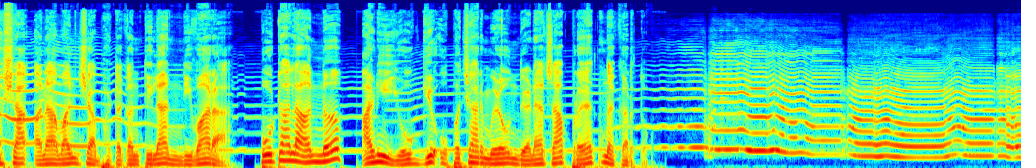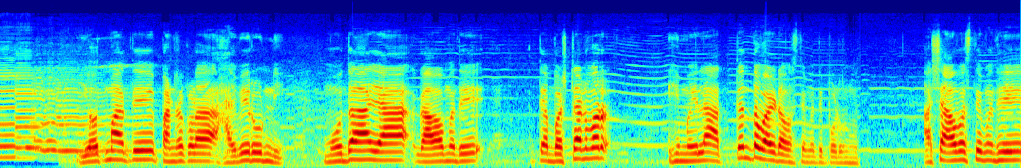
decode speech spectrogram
अशा अनामांच्या भटकंतीला निवारा पोटाला अन्न आणि योग्य उपचार मिळवून देण्याचा प्रयत्न करतो. यवतमाळ ते पांढरकडा हायवे रोडनी मोदा या गावामध्ये त्या बसस्टँडवर ही महिला अत्यंत वाईट अवस्थेमध्ये पडून होती. अशा अवस्थेमध्ये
